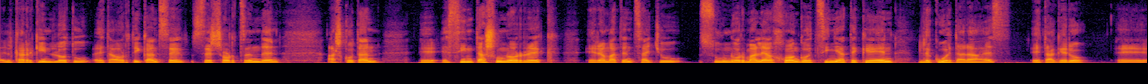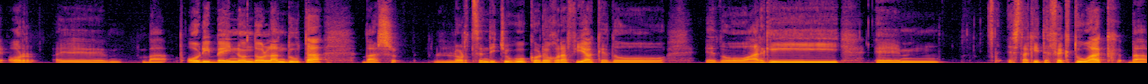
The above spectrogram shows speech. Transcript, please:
elkarrekin lotu eta hortikan ze, ze sortzen den askotan e, ezintasun horrek eramaten zaitu zu normalean joango etzinatekeen lekuetara, ez? Eta gero, e, hor e, ba, hori behin ondo landuta, ba, lortzen ditugu koreografiak edo edo argi em, ez dakit efektuak, ba,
